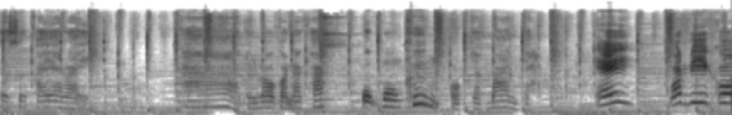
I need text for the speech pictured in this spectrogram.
จะเซอร์ไพรส์อะไร ค่ะเดี๋ยวรอก่อนนะคะ6โมงครึ่งออกจากบ้านจ้ะเฮ้ย what we go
